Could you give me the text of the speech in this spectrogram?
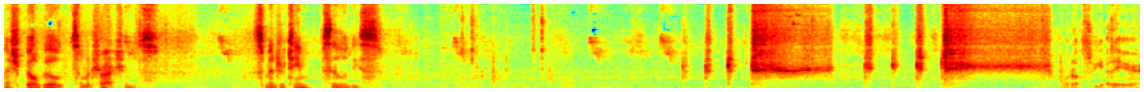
I should build build some attractions, some entertainment facilities. What else we got here?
